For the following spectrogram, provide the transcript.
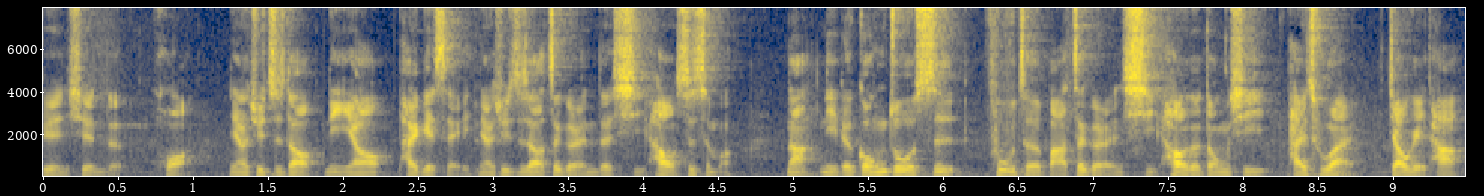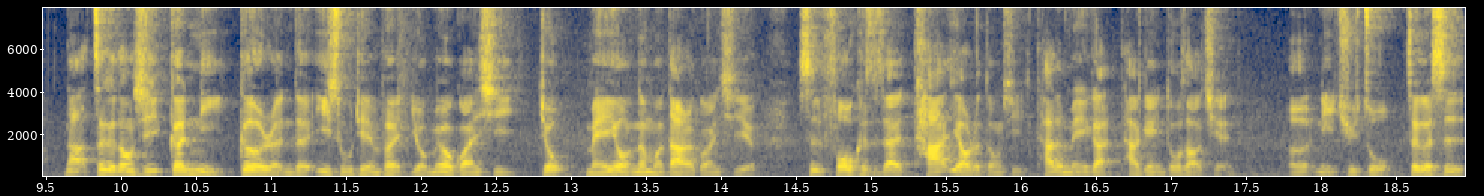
变现的话，你要去知道你要拍给谁，你要去知道这个人的喜好是什么。那你的工作是负责把这个人喜好的东西拍出来交给他。那这个东西跟你个人的艺术天分有没有关系，就没有那么大的关系了。是 focus 在他要的东西，他的美感，他给你多少钱。而你去做这个是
